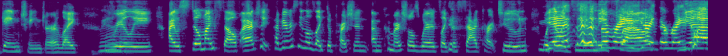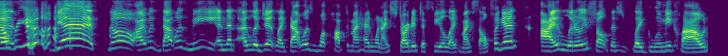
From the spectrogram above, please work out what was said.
game changer like really? really? i was still myself. I actually have you ever seen those like depression um commercials where it's like the sad cartoon with yes, the like gloomy the rain cloud. right the rain yes. cloud over you. Yes. No i was that was me. And then i legit like that was what popped in my head when i started to feel like myself again. I literally felt this like gloomy cloud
